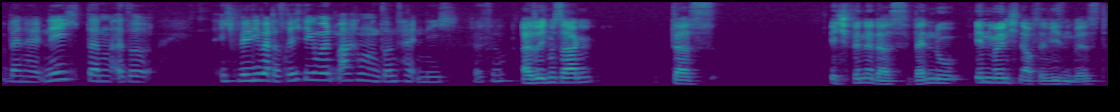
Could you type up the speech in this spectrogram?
wenn halt nicht, dann, also ich will lieber das Richtige mitmachen und sonst halt nicht. Weißt du? Also ich muss sagen, dass ich finde, dass wenn du in München auf der Wiesen bist,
